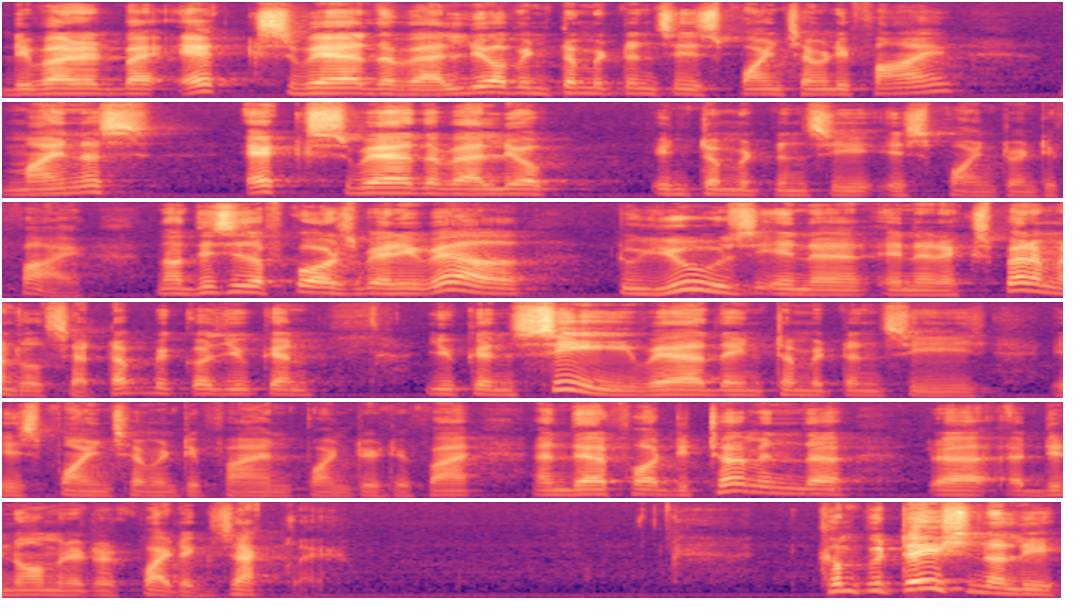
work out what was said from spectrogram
divided by x where the value of intermittency is 0.75 minus x where the value of intermittency is 0.25. Now, this is of course, very well to use in, a, in an experimental setup, because you can you can see where the intermittency is 0.75 and 0.25 and therefore, determine the uh, denominator quite exactly. Computationally,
